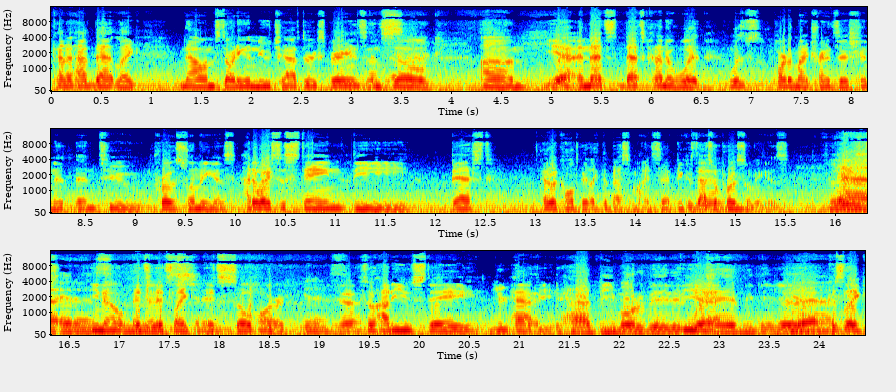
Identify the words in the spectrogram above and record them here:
kind of have that like now i'm starting a new chapter experience and so um yeah and that's that's kind of what was part of my transition in- into pro swimming is how do i sustain the best how do i cultivate like the best mindset because that's Yeah. what pro swimming is Yeah, it is. you know it's Mhm. it's like It it's so hard It is. Yeah. so how do you stay you happy happy, motivated, Yeah. everything. Yeah. Yeah. because like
